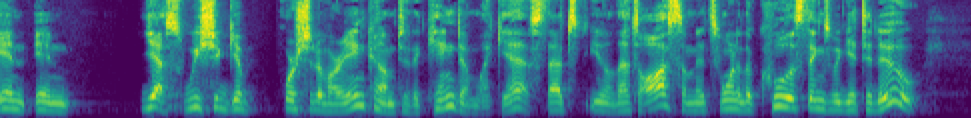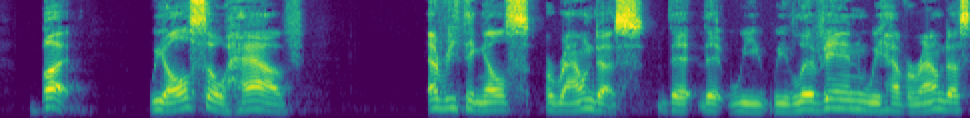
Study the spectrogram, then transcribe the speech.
And, and yes, we should give portion of our income to the kingdom. Like, yes, that's, you know, that's awesome. It's one of the coolest things we get to do. But we also have everything else around us that, that we, we live in, we have around us,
